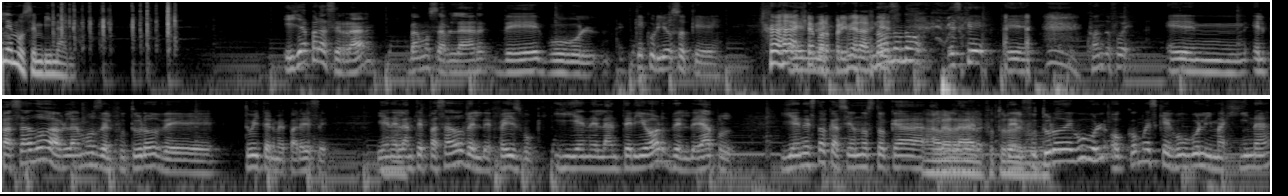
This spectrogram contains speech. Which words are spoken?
Hablemos en binario. Y ya para cerrar, vamos a hablar de Google. Qué curioso que... que por primera No, vez. no, no. Es que... eh, ¿Cuándo fue? En el pasado hablamos del futuro de Twitter, me parece. Y en el antepasado del de Facebook. Y en el anterior del de Apple. Y en esta ocasión nos toca Hablar hablar, del futuro del de Google. futuro de Google o cómo es que Google imagina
